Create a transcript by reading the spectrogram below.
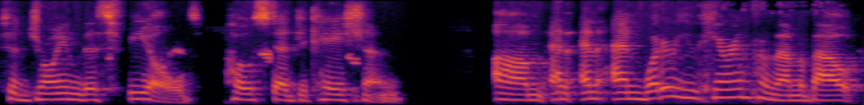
to join this field post education um, and and and what are you hearing from them about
